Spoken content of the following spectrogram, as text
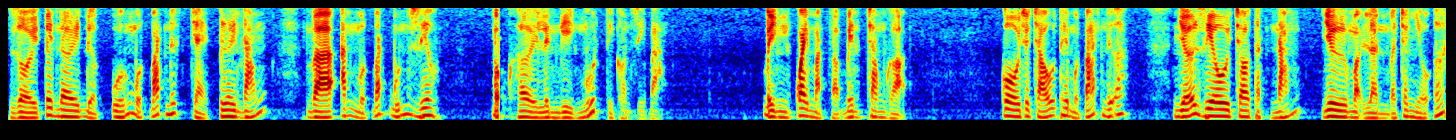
rồi tới nơi được uống một bát nước chè tươi nóng và ăn một bát bún riêu, bốc hơi lên nghi ngút thì còn gì bằng." Bình quay mặt vào bên trong gọi: "Cô cho cháu thêm một bát nữa, nhớ riêu cho thật nóng như mọi lần và cho nhiều ớt,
